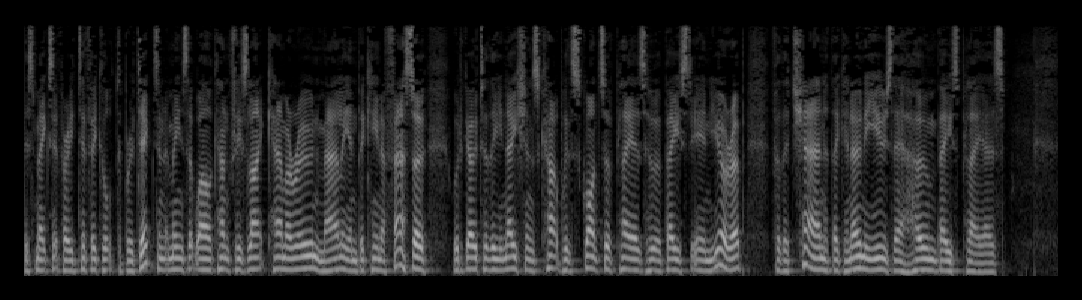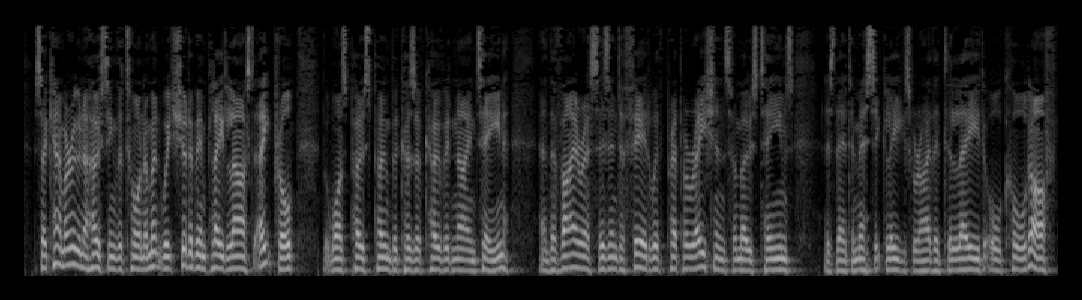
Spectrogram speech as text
This makes it very difficult to predict and it means that while countries like Cameroon, Mali and Burkina Faso would go to the Nations Cup with squads of players who are based in Europe, for the Chan they can only use their home-based players. So Cameroon are hosting the tournament, which should have been played last April, but was postponed because of COVID-19, and the virus has interfered with preparations for most teams, as their domestic leagues were either delayed or called off,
